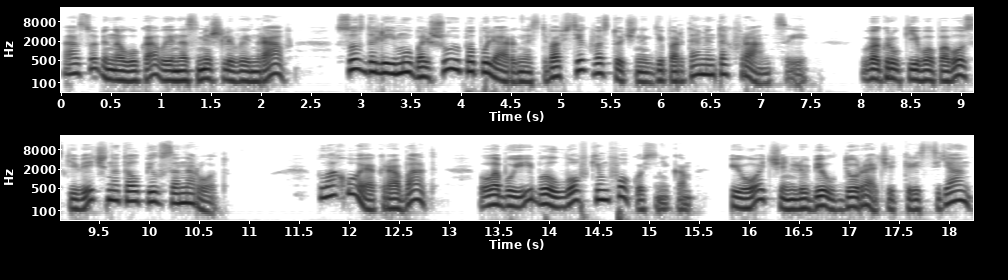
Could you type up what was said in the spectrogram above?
а особенно лукавый и насмешливый нрав, создали ему большую популярность во всех восточных департаментах Франции. Вокруг его повозки вечно толпился народ – плохой акробат, Лабуи был ловким фокусником и очень любил дурачить крестьян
